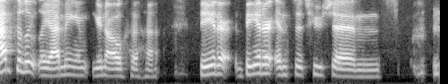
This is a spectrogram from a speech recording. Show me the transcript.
Absolutely. I mean you know theater theater institutions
